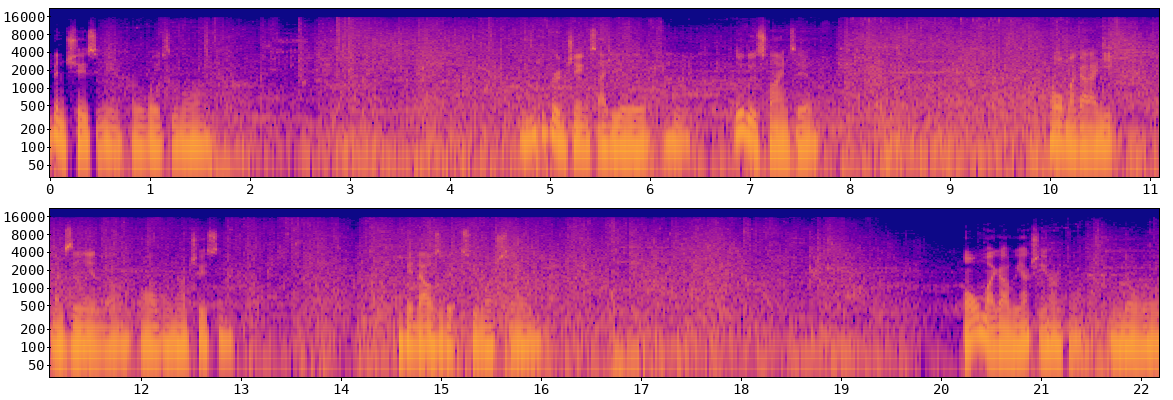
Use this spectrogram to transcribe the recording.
They've been chasing me for way too long. I'm looking for a Jinx, ideally. Lulu's fine, too. Oh my god, I need my Zilean, though. Oh, we're not chasing. Okay, that was a bit too much, though. Oh my god, we actually are throwing. No way.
